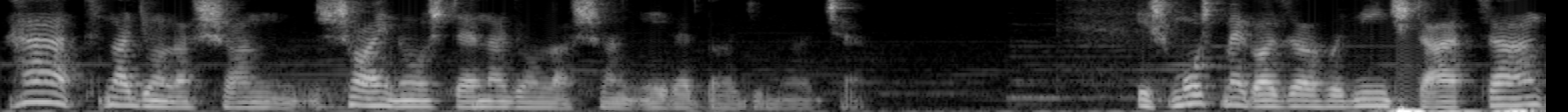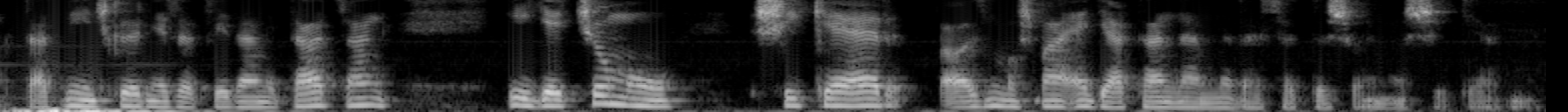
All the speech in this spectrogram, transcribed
hát nagyon lassan, sajnos, de nagyon lassan éred a gyümölcse. És most meg azzal, hogy nincs tárcánk, tehát nincs környezetvédelmi tárcánk, így egy csomó siker, az most már egyáltalán nem nevezhető sajnos sikernek.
